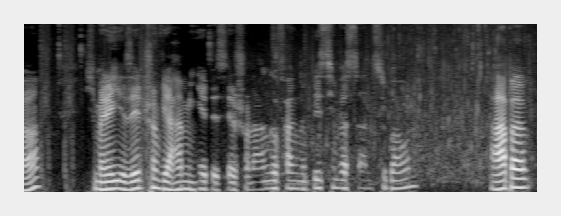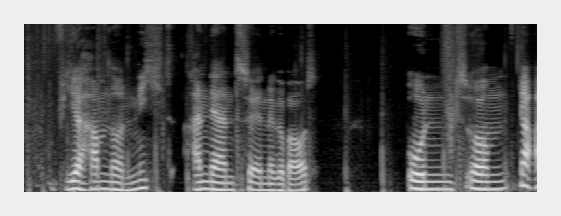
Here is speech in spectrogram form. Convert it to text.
Ja. Ich meine, ihr seht schon, wir haben hier bisher schon angefangen, ein bisschen was anzubauen. Aber wir haben noch nicht annähernd zu Ende gebaut. Und ähm, ja,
